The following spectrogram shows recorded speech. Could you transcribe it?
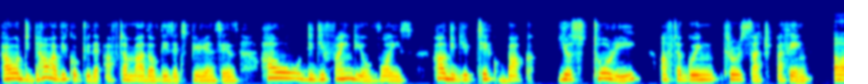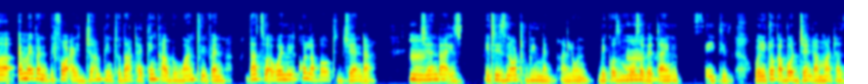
how did how have you coped with the aftermath of these experiences? How did you find your voice? How did you take back your story after going through such a thing? uh Emma, even before I jump into that, I think I would want to even that's why when we call about gender, Mm, gender is it is not women alone because most of the time it is when you talk about gender matters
